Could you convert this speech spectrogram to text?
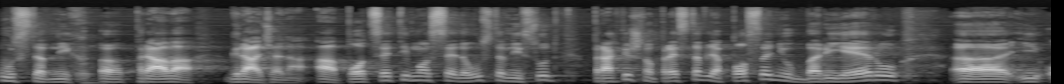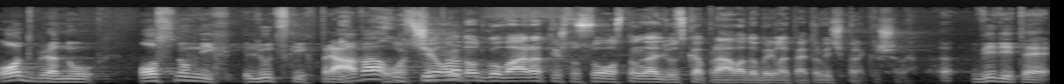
ustavnih uh, prava građana. A podsjetimo se da Ustavni sud praktično predstavlja poslednju barijeru uh, i odbranu osnovnih ljudskih prava. Ko će onda odgovarati što su osnovna ljudska prava Dobrile Petrović prekršena? Vidite,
